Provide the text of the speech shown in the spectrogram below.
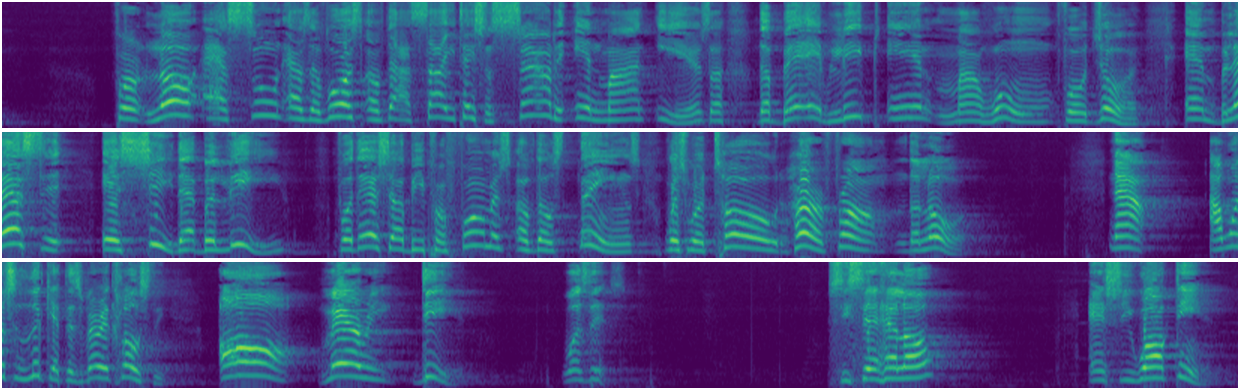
For lo, as soon as the voice of thy salutation sounded in mine ears, uh, the babe leaped in my womb for joy. And blessed is she that believed, for there shall be performance of those things which were told her from the Lord. Now, I want you to look at this very closely. All Mary did was this. She said hello and she walked in.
